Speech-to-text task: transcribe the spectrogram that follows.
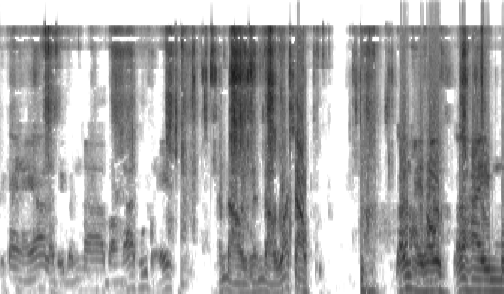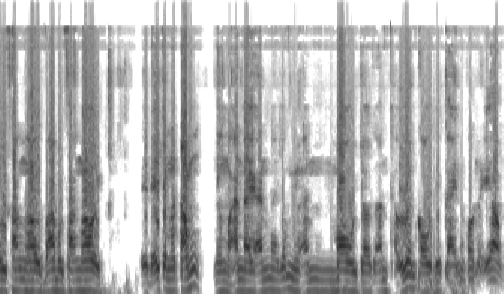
cái cây này á, là bị bệnh ờ, uh, bòn lá thú rễ ảnh đầu thì ảnh đầu quá sâu. Cỡ này thôi cỡ 20 phân thôi 30 phân thôi. Thì để cho nó trống. Nhưng mà anh đây anh giống như anh môi cho anh thử anh coi thử cây nó có rễ không.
